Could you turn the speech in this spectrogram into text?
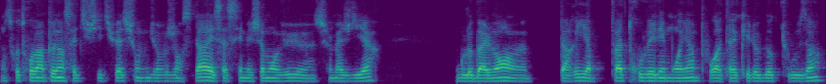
on se retrouve un peu dans cette situation d'urgence-là et ça s'est méchamment vu euh, sur le match d'hier. Globalement, euh, Paris n'a pas trouvé les moyens pour attaquer le bloc toulousain,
